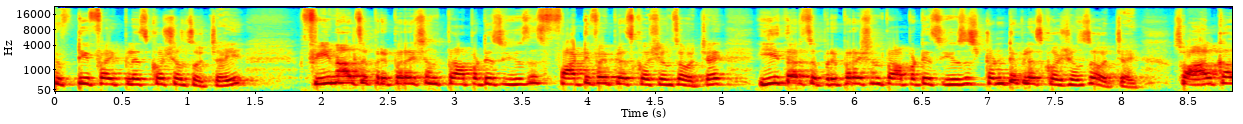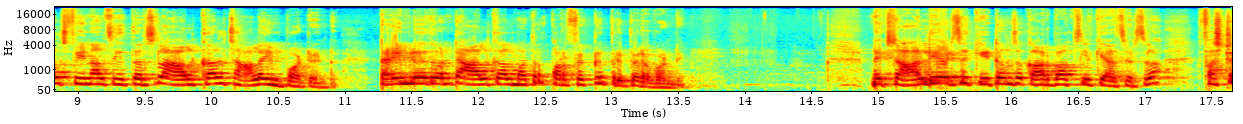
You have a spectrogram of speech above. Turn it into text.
fifty five plus questions వచ్చాయి. Phenols preparation properties uses forty five plus questions వచ్చాయి ethers preparation properties uses twenty plus questions వచ్చాయి. సో ఆల్కాల్స్ ఫినాల్స్ ఈథర్స్లో ఆల్కాల్ చాలా ఇంపార్టెంట్ టైం లేదు అంటే ఆల్కాల్ మాత్రం పర్ఫెక్ట్గా ప్రిపేర్ అవ్వండి. నెక్స్ట్ ఆల్డిహైడ్స్ కీటోన్స్ కార్బాక్సిలిక్ యాసిడ్స్లో ఫస్ట్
